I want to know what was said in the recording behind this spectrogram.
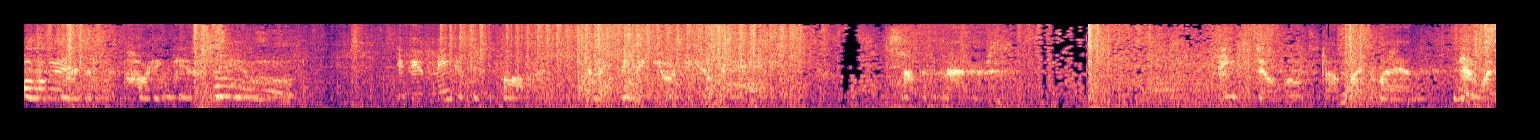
Follow me! a parting gift to you. If you've made it this far, I'm assuming you're okay. Not that it matters. He still won't stop my plans. No one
